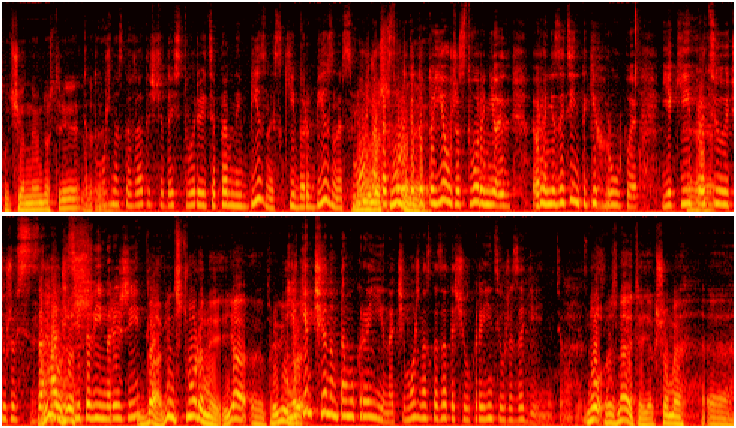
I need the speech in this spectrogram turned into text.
злочинної індустрії. Тобто можна сказати, що десь створюється певний бізнес, кібербізнес. Можна вже так створити. Тобто є вже створені е, організаційні такі групи, які Е, працюють уже в загальній уже с- світовій мережі. Да, він створений. Я е, привів І яким чином там Україна? Чи можна сказати, що українці вже задіяні в цьому бізнесі? Ну, ви знаєте, якщо ми е,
